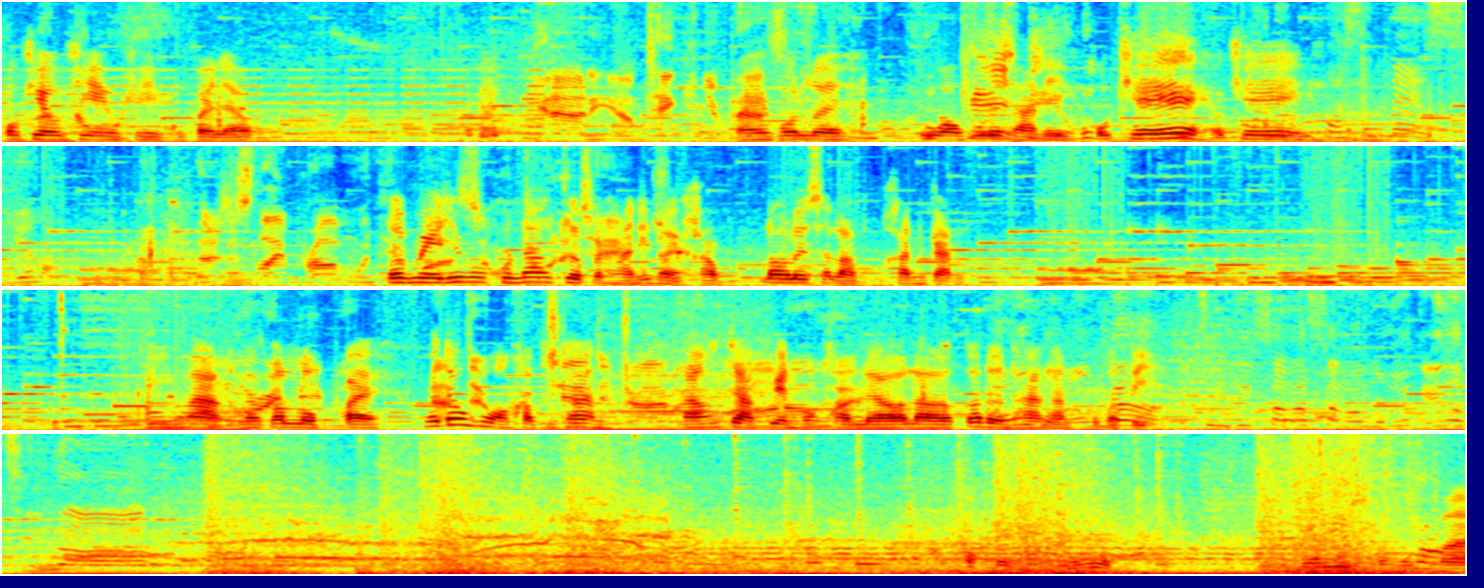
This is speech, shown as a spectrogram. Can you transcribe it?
โอเค โอเค โอเค กูไปแล้ว ไปพ้นเลยกูเอาผู้โดยสารเองโอเค โอเค รถเมล์ที่พวกคุณนั่งเกิดปัญหานิดหน่อยครับ เราเลยสลับคันกัน ดีมากแล้วก็หลบไป ไม่ต้องห่วงครับทุกท่าน หลังจากเปลี่ยนคนขับแล้วเราก็เดินทางกันปกติ โอ้โหโอ้ยสมุนมา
